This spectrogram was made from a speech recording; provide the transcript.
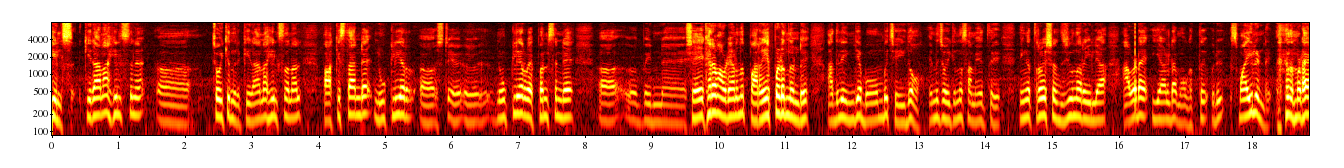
ഹിൽസ് കിരാന ഹിൽസിന് ചോദിക്കുന്നുണ്ട്. കിരാന ഹിൽസ് എന്ന് പറഞ്ഞാൽ പാകിസ്ഥാന്റെ ന്യൂക്ലിയർ ന്യൂക്ലിയർ വെപ്പൺസിന്റെ പിന്നെ ശേഖരം അവിടെയാണെന്ന് പറയപ്പെടുന്നുണ്ട്. അതിൽ ഇന്ത്യ ബോംബ് ചെയ്തോ എന്ന് ചോദിക്കുന്ന സമയത്ത് നിങ്ങൾ എത്ര ശ്രദ്ധിച്ചു എന്നറിയില്ല. അവിടെ ഇയാളുടെ മുഖത്ത് ഒരു സ്മൈലുണ്ട്. നമ്മുടെ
